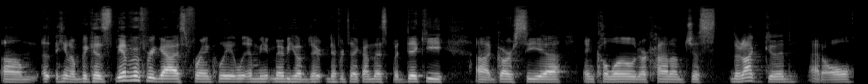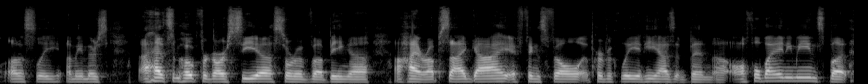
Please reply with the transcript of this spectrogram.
um, uh, you know, because the other three guys, frankly, maybe you have a different take on this, but Dickey, uh, Garcia, and Colon are kind of just they're not good at all, honestly. I mean, there's I had some hope for Garcia, sort of uh, being a, a, higher upside guy if things fell perfectly, and he hasn't been uh, awful by any means. But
